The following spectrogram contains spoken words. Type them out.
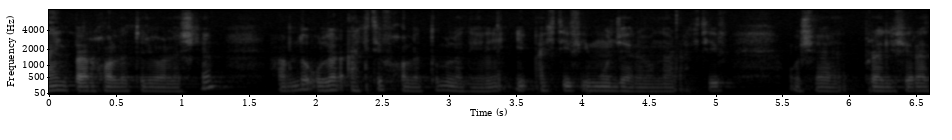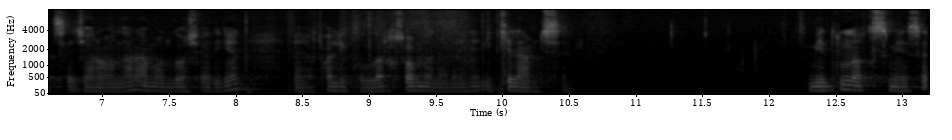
rangpar holatda joylashgan hamda ular aktiv holatda bo'ladi ya'ni aktiv immun jarayonlar aktiv o'sha proliferatsiya jarayonlari amalga oshadigan e, folikullar follikullar hisoblanadi ya'ni ikkilamchisi medulla qismi esa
